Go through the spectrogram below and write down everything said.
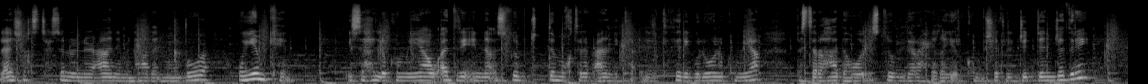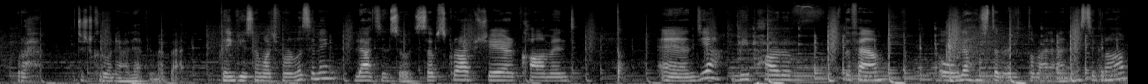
لأي شخص تحسون إنه يعاني من هذا الموضوع. ويمكن يسهل لكم إياه وأدري انه أسلوب جدا مختلف عن اللي الكثير يقولون لكم إياه بس ترى هذا هو الأسلوب اللي راح يغيركم بشكل جدا جذري وراح تشكروني عليها فيما بعد. Thank you so much for listening. لا تنسوا subscribe share comment and yeah be part of the fam. ولا تنسوا طبعا على انستغرام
